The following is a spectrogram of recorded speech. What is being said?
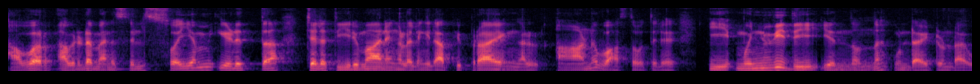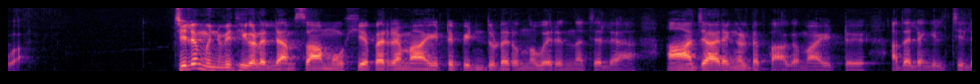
അവർ അവരുടെ മനസ്സിൽ സ്വയം എടുത്ത ചില തീരുമാനങ്ങൾ അല്ലെങ്കിൽ അഭിപ്രായങ്ങൾ ആണ് വാസ്തവത്തിൽ ഈ മുൻവിധി എന്നൊന്ന് ഉണ്ടായിട്ടുണ്ടാവുക. ചില മുൻവിധികളെല്ലാം സാമൂഹ്യപരമായിട്ട് പിന്തുടർന്നു വരുന്ന ചില ആചാരങ്ങളുടെ ഭാഗമായിട്ട് അതല്ലെങ്കിൽ ചില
